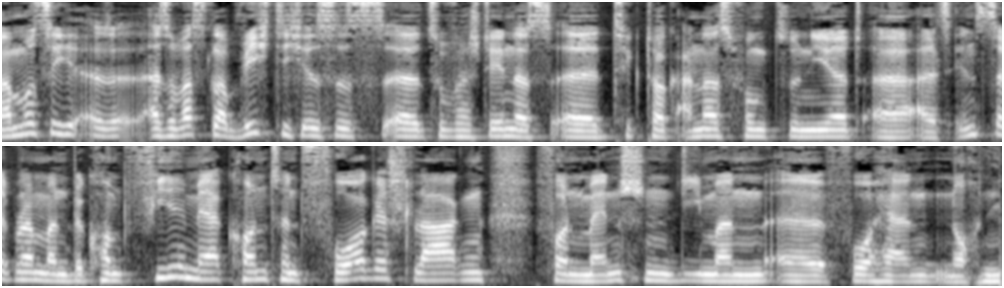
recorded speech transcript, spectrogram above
man muss sich, also also was glaube wichtig ist, ist äh, zu verstehen, dass äh, TikTok anders funktioniert äh, als Instagram. Man bekommt viel mehr Content vorgeschlagen von Menschen, die man äh, vorher noch nie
